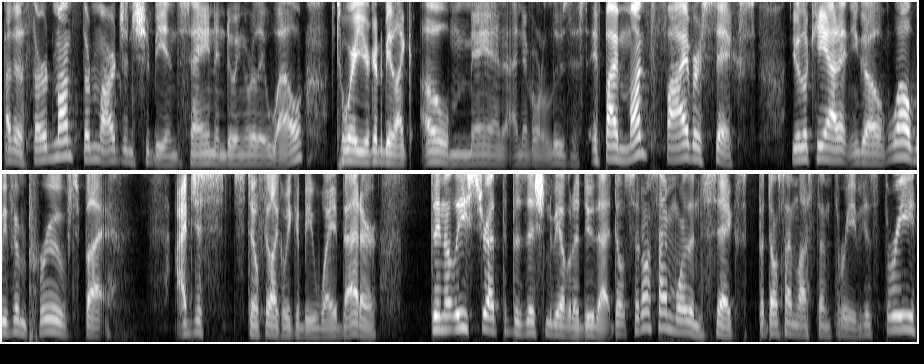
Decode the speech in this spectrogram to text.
By the third month, their margins should be insane and doing really well to where you're going to be like, oh, man, I never want to lose this. If by month five or six, you're looking at it and you go, well, we've improved, but I just still feel like we could be way better then at least you're at the position to be able to do that. Don't so don't sign more than six, but don't sign less than three because three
